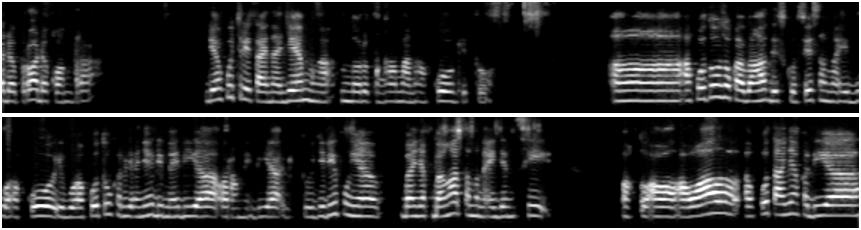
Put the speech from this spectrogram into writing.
ada pro, ada kontra. Dia aku ceritain aja yang menurut pengalaman aku gitu. Uh, aku tuh suka banget diskusi sama ibu aku. Ibu aku tuh kerjanya di media, orang media gitu. Jadi punya banyak banget temen agensi waktu awal-awal aku tanya ke dia,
